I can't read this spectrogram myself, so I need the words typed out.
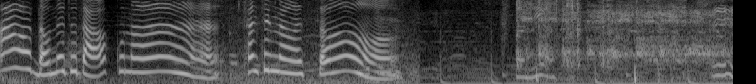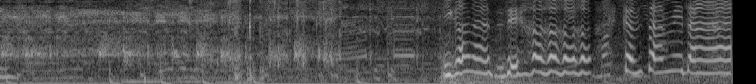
아, 너네도 나왔구나. 산책 나왔어. 아니야. 이거 하나 주세요. 감사합니다.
